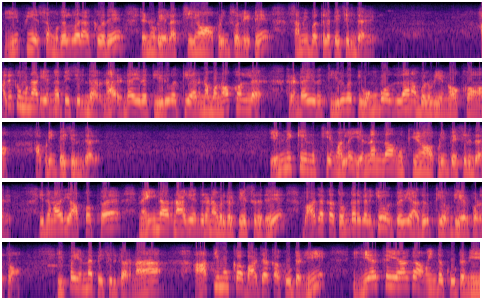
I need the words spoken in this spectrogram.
இபிஎஸ் முதல்வராக்குவதே என்னுடைய லட்சியம் அப்படின்னு சொல்லிட்டு சமீபத்தில் பேசியிருந்தாரு. அதுக்கு முன்னாடி என்ன பேசியிருந்தாருன்னா ரெண்டாயிரத்தி இருபத்தி ஆறு நம்ம நோக்கம் இல்லை ரெண்டாயிரத்தி இருபத்தி ஒன்பது தான் நம்மளுடைய நோக்கம் அப்படின்னு பேசியிருந்தாரு. எண்ணிக்கை முக்கியமல்ல எண்ணம் தான் முக்கியம் அப்படின்னு பேசியிருந்தாரு. இது மாதிரி அப்பப்ப நயினார் நாகேந்திரன் அவர்கள் பேசுறது பாஜக தொண்டர்களுக்கே ஒரு பெரிய அதிருப்தியை வந்து ஏற்படுத்தும். இப்போ என்ன பேசியிருக்காருன்னா அதிமுக பாஜக கூட்டணி இயற்கையாக அமைந்த கூட்டணி.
